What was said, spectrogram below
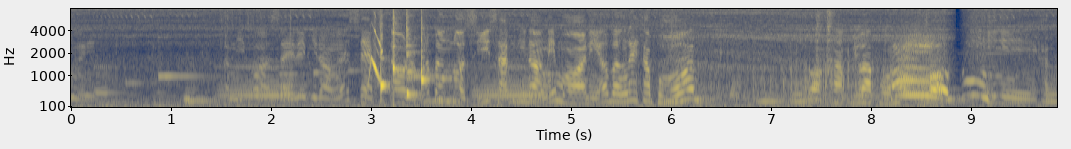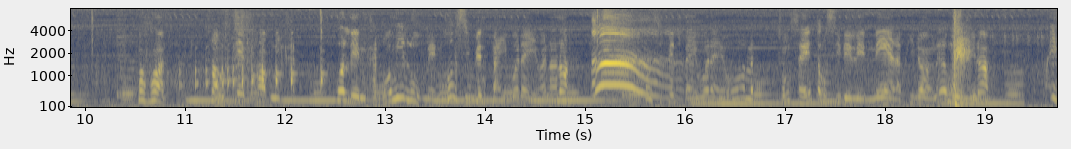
มื้อนี้สามีพ่อใส่เลยพี่น้องเอ้ยแซ่บเก่าแล้วมาเบิ่งโหลดสีสันพี่น้องในหม้อนี่เอาเบิ่งเลยครับผมบอกครับอยู่ว่าผมนี่ครับ มาฮอดส่องเจ็บครับนี่ครับบ่เล่นครับบ่มีลูกเล่นคงสิเป็นไปบ่ได้วะเนาะเนาะคงสิเป็นไปบ่ได้โอ้มันสงสัยต้องสิได้เล่นแน่ล่ะพี่น้องเด้อมื้อนี้เนาะเฮ้ย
